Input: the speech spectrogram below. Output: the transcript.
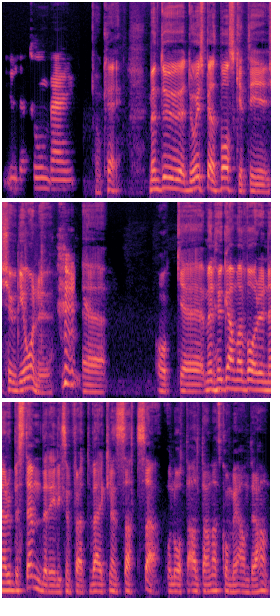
Julia Thornberg. Okej. Okay. Men du, du har ju spelat basket i 20 år nu. eh, och, eh, men hur gammal var du när du bestämde dig liksom för att verkligen satsa och låta allt annat komma i andra hand?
